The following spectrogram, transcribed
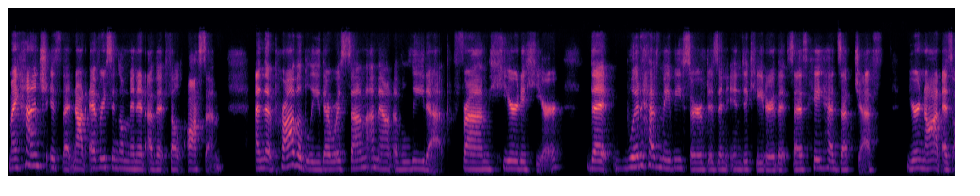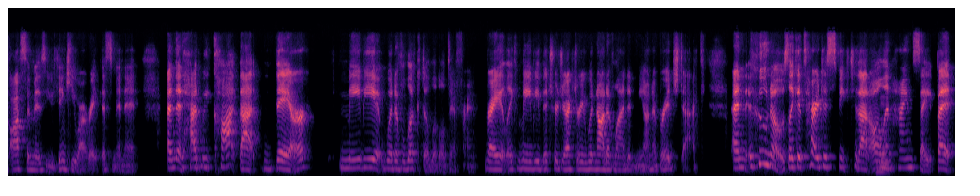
my hunch is that not every single minute of it felt awesome. And that probably there was some amount of lead up from here to here that would have maybe served as an indicator that says, hey, heads up, Jeff, you're not as awesome as you think you are right this minute. And that had we caught that there maybe it would have looked a little different, right? Like maybe the trajectory would not have landed me on a bridge deck. And who knows? Like it's hard to speak to that all mm-hmm. in hindsight, but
